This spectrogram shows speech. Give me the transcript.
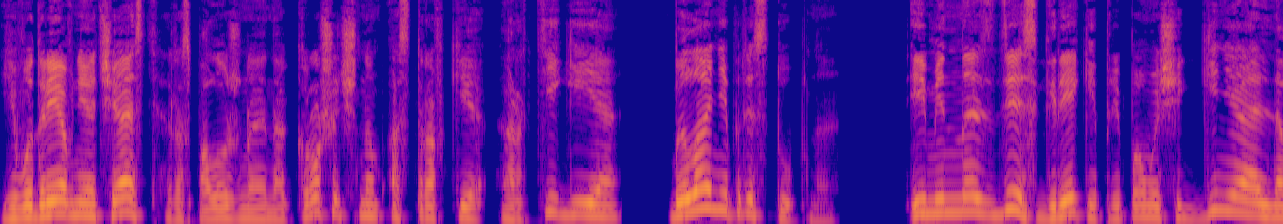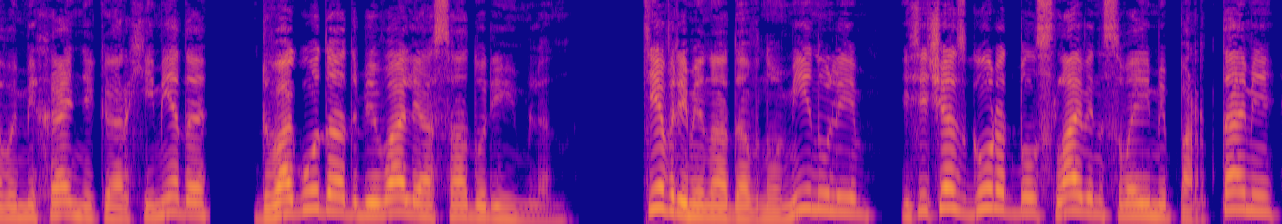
Его древняя часть, расположенная на крошечном островке Артигия, была неприступна. Именно здесь греки при помощи гениального механика Архимеда Два года отбивали осаду римлян. Те времена давно минули, и сейчас город был славен своими портами,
